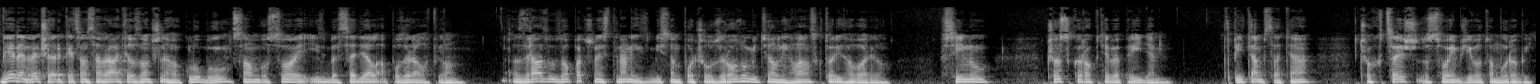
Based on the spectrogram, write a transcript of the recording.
V jeden večer, keď som sa vrátil z nočného klubu, som vo svojej izbe sedel a pozeral film. Zrazu z opačnej strany izby som počul zrozumiteľný hlas, ktorý hovoril Synu, čo skoro k tebe prídem. Spýtam sa ťa, čo chceš so svojím životom urobiť.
